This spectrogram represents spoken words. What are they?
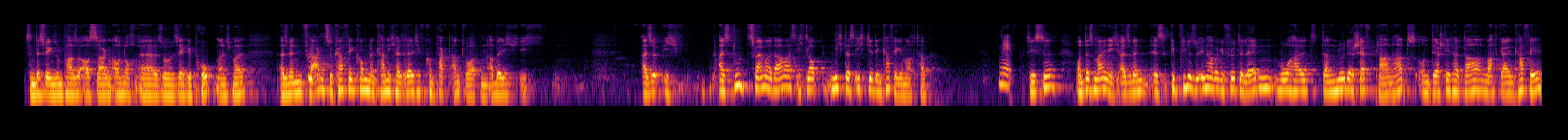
sind deswegen so ein paar so Aussagen auch noch äh, so sehr geprobt manchmal. Also wenn Fragen zu Kaffee kommen, dann kann ich halt relativ kompakt antworten. Aber ich, ich also ich, als du zweimal da warst, ich glaube nicht, dass ich dir den Kaffee gemacht habe. Nee. Siehst du? Und das meine ich. Also wenn es gibt viele so inhabergeführte Läden, wo halt dann nur der Chef Plan hat und der steht halt da und macht geilen Kaffee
